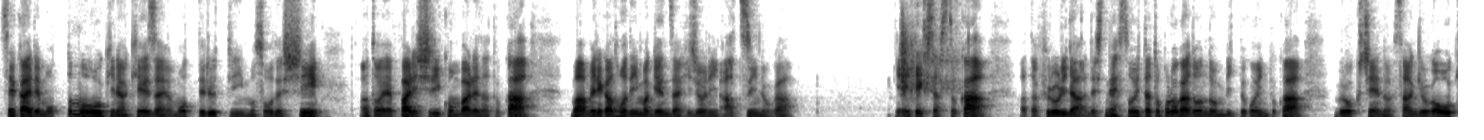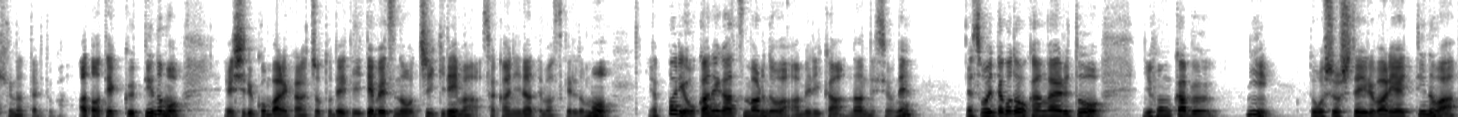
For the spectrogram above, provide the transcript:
世界で最も大きな経済を持ってるっていう意味もそうですし、あとはやっぱりシリコンバレーだとか、まあアメリカの方で今現在非常に熱いのが、えテキサスとか、あとはフロリダですね。そういったところがどんどんビットコインとかブロックチェーンの産業が大きくなったりとか、あとはテックっていうのもシリコンバレーからちょっと出ていて別の地域で今盛んになってますけれども、やっぱりお金が集まるのはアメリカなんですよね。でそういったことを考えると、日本株に投資をしている割合っていうのは、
